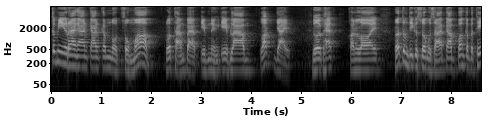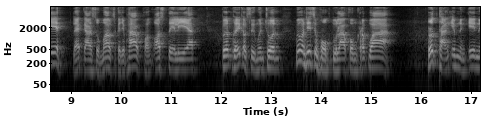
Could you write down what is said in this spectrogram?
ก็มีรายงานการกำหนดส่งมอบรถถังแบบ M1 เอบรามล็อตใหญ่ โดยแพทคอนลอยรัฐมนตรีกระทรวงอุตสาหกรรมป้องกันประเทศ และการส่งมอบศักยภาพของออสเตรเลีย เปิดเผยกับสื่อมวลชน เมื่อวันที่ 16 ตุลาคมครับว่า รถถัง M1A1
